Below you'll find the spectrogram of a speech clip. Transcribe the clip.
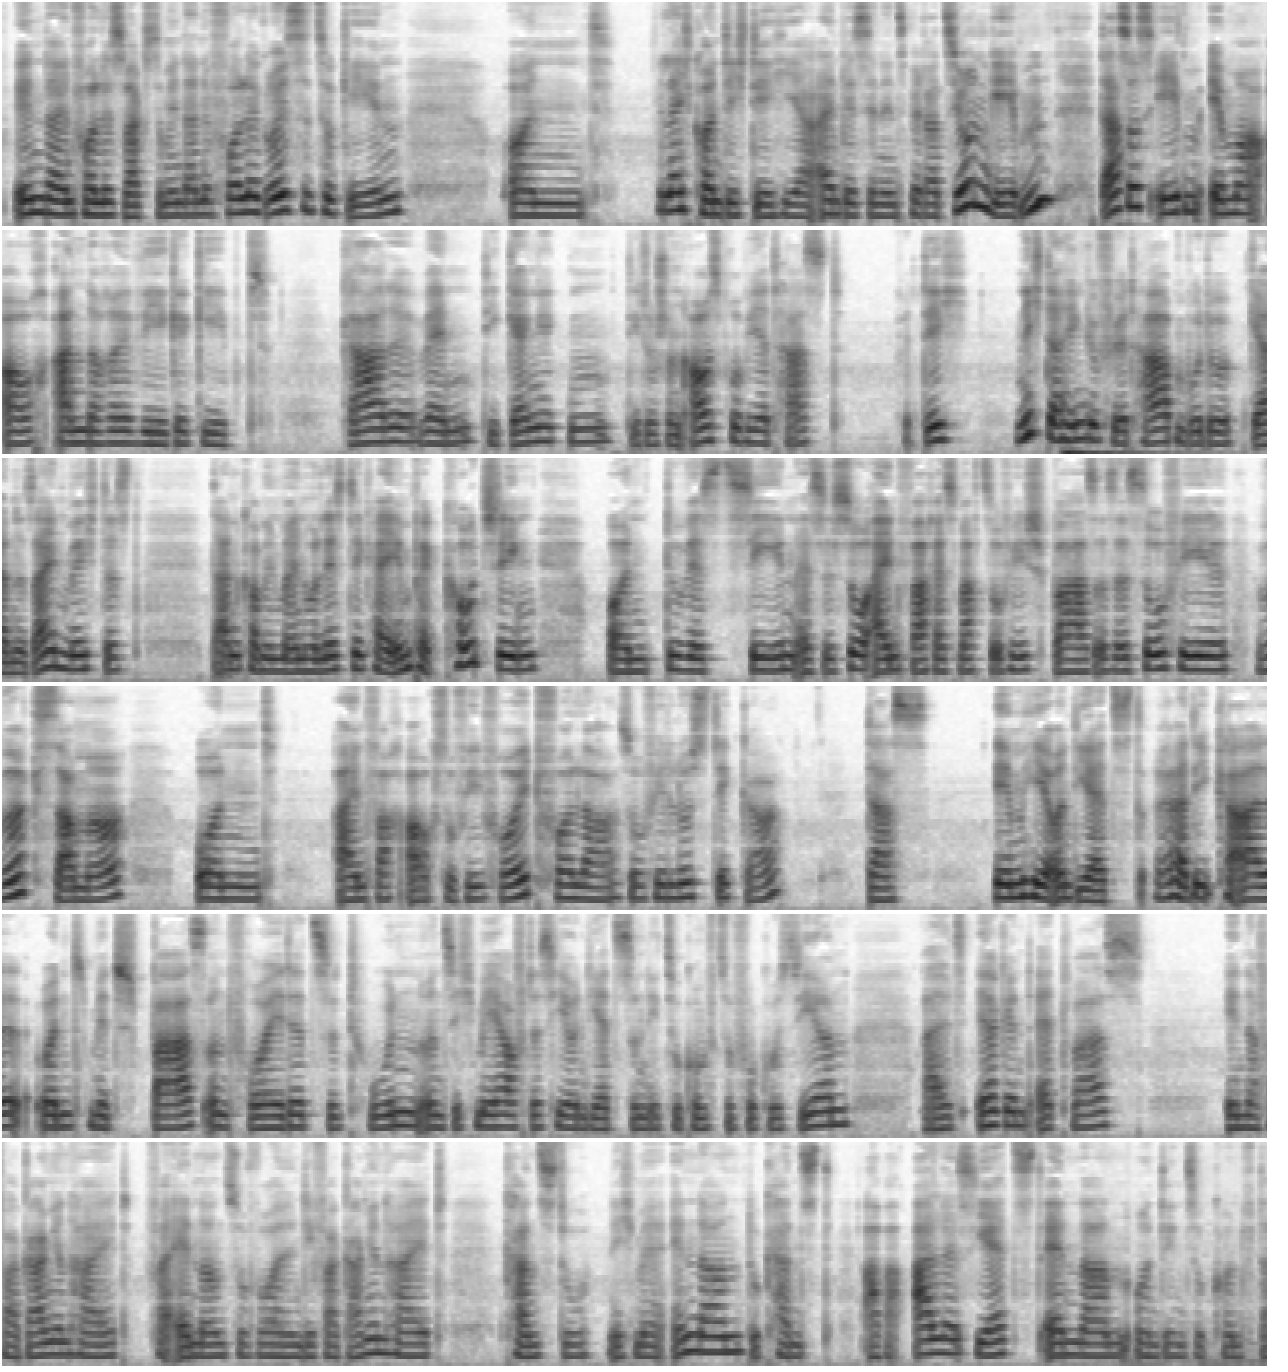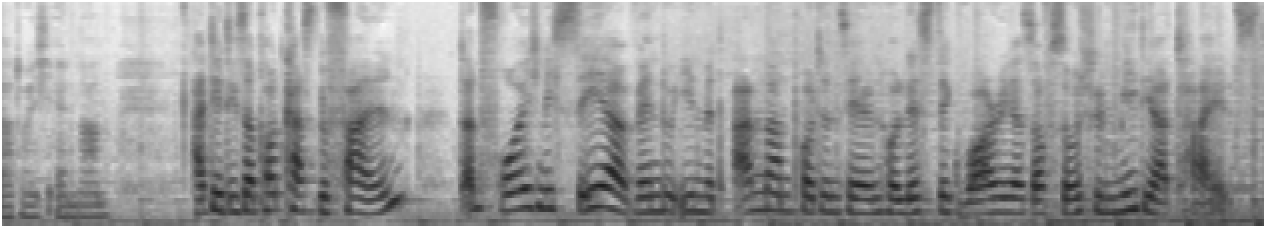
in dein volles Wachstum, in deine volle Größe zu gehen und Vielleicht konnte ich dir hier ein bisschen Inspiration geben, dass es eben immer auch andere Wege gibt. Gerade wenn die gängigen, die du schon ausprobiert hast, für dich nicht dahin geführt haben, wo du gerne sein möchtest, dann komm in mein Holistic High Impact Coaching und du wirst sehen, es ist so einfach, es macht so viel Spaß, es ist so viel wirksamer und einfach auch so viel freudvoller, so viel lustiger das im Hier und Jetzt radikal und mit Spaß und Freude zu tun und sich mehr auf das Hier und Jetzt und die Zukunft zu fokussieren, als irgendetwas in der Vergangenheit verändern zu wollen. Die Vergangenheit kannst du nicht mehr ändern, du kannst aber alles jetzt ändern und in Zukunft dadurch ändern. Hat dir dieser Podcast gefallen? dann freue ich mich sehr, wenn du ihn mit anderen potenziellen Holistic Warriors auf Social Media teilst.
